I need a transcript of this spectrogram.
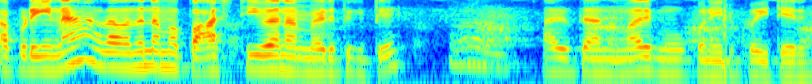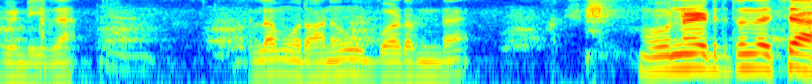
அப்படின்னா அதை வந்து நம்ம பாசிட்டிவாக நம்ம எடுத்துக்கிட்டு அதுக்கு தகுந்த மாதிரி மூவ் பண்ணிட்டு போயிட்டே இருக்க வேண்டியதுதான். எல்லாம் ஒரு அனுபவ பாடம் தான். ஒவ்வொன்றா எடுத்துகிட்டு வந்தாச்சா?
